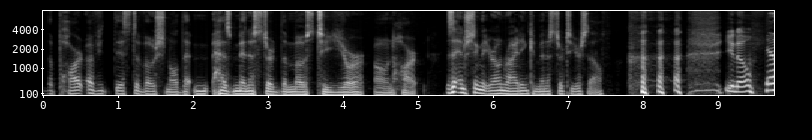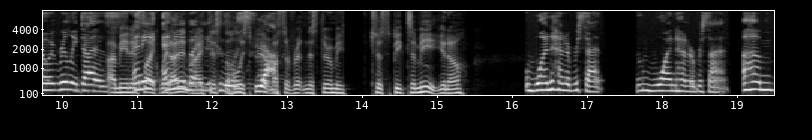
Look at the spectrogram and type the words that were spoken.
the part of this devotional that m- has ministered the most to your own heart? Is it interesting that your own writing can minister to yourself? you know, No, it really does. I mean, it's Any- like, wait, I didn't write this. The Holy Spirit yeah. must have written this through me to speak to me, you know? One hundred percent, one hundred percent. Um,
